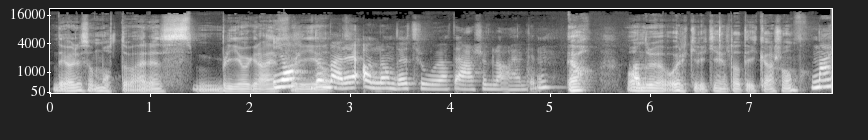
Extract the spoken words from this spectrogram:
Det å liksom måtte være blid og grei Ja, den at, Alle andre tror jo at jeg er så glad hele tiden. Ja, og andre orker ikke helt at det ikke er sånn. Nei,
